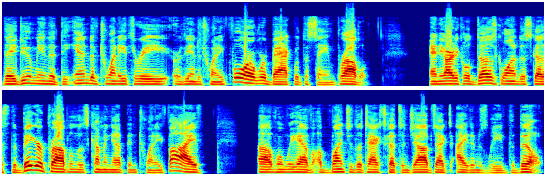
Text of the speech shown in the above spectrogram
they do mean that the end of 23 or the end of 24, we're back with the same problem. And the article does go on to discuss the bigger problem that's coming up in 25 uh, when we have a bunch of the Tax Cuts and Jobs Act items leave the bill.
